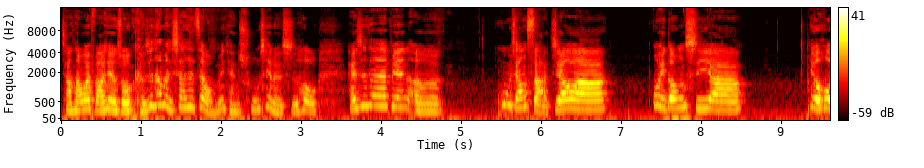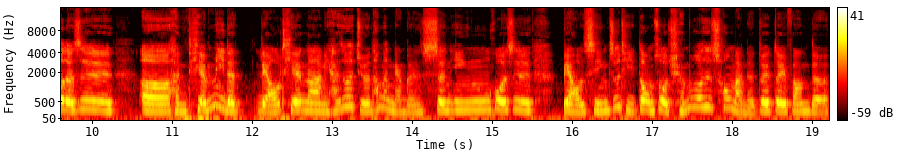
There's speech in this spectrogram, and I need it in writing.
常常会发现说，可是他们下次在我面前出现的时候，还是在那边呃互相撒娇啊。喂东西啊，又或者是呃很甜蜜的聊天啊，你还是会觉得他们两个人声音或是表情、肢体动作，全部都是充满了对对方的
